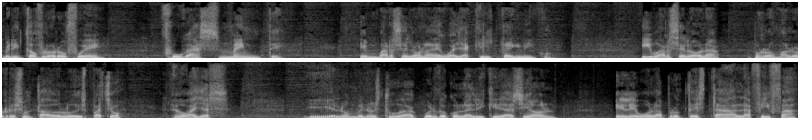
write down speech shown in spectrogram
Benito Floro fue fugazmente en Barcelona de Guayaquil técnico. Y Barcelona, por los malos resultados, lo despachó. Dijo, vayas. Y el hombre no estuvo de acuerdo con la liquidación, elevó la protesta a la FIFA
